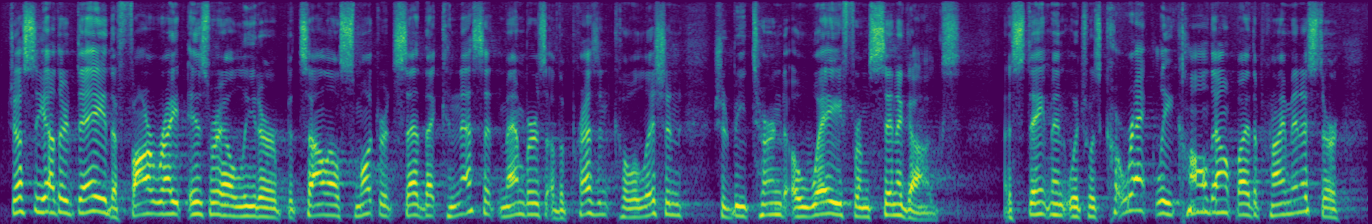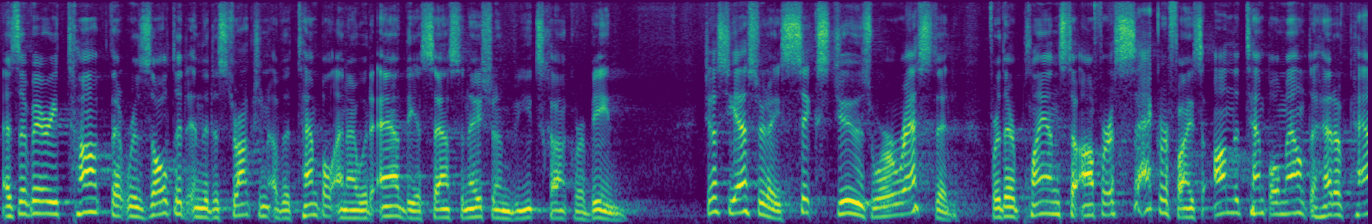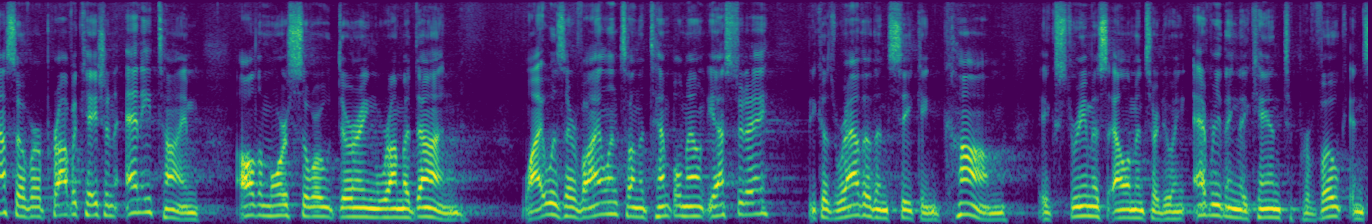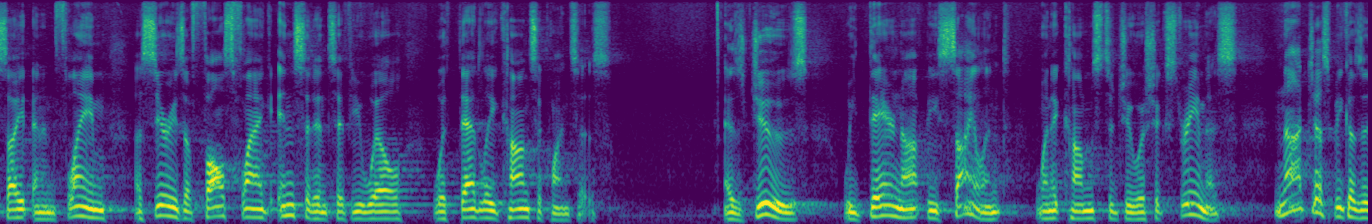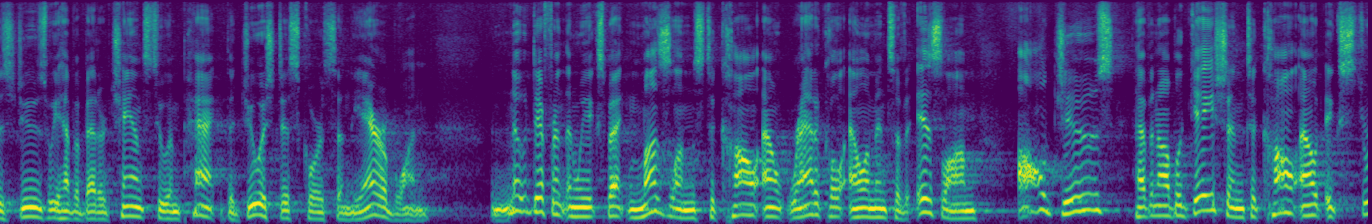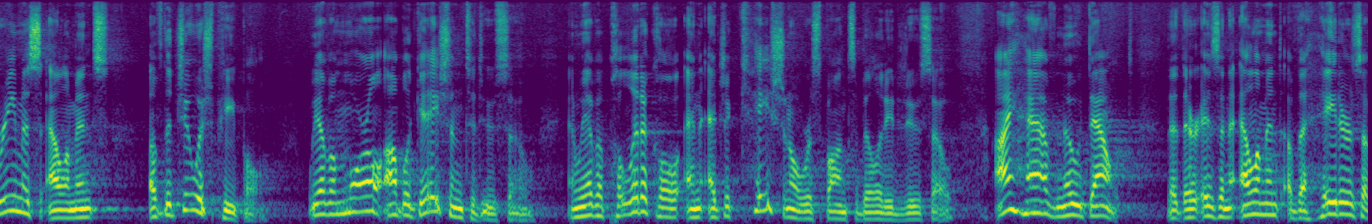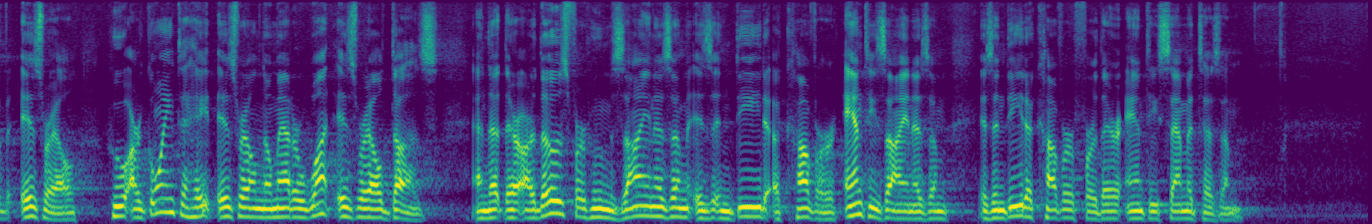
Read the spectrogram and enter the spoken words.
Just the other day, the far right Israel leader Bezalel Smotrich said that Knesset members of the present coalition should be turned away from synagogues, a statement which was correctly called out by the Prime Minister as the very talk that resulted in the destruction of the temple, and I would add the assassination of Yitzhak Rabin. Just yesterday, six Jews were arrested for their plans to offer a sacrifice on the Temple Mount ahead of Passover, a provocation anytime all the more so during Ramadan. Why was there violence on the Temple Mount yesterday? Because rather than seeking calm, extremist elements are doing everything they can to provoke, incite, and inflame a series of false flag incidents, if you will, with deadly consequences. As Jews, we dare not be silent when it comes to Jewish extremists. Not just because as Jews we have a better chance to impact the Jewish discourse than the Arab one, no different than we expect Muslims to call out radical elements of Islam, all Jews have an obligation to call out extremist elements of the Jewish people. We have a moral obligation to do so, and we have a political and educational responsibility to do so. I have no doubt that there is an element of the haters of Israel who are going to hate Israel no matter what Israel does and that there are those for whom Zionism is indeed a cover, anti Zionism is indeed a cover for their anti Semitism.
